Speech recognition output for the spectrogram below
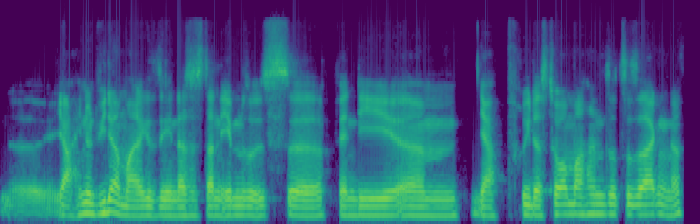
äh, ja hin und wieder mal gesehen, dass es dann eben so ist, äh, wenn die ähm, ja früh das Tor machen sozusagen, ne?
